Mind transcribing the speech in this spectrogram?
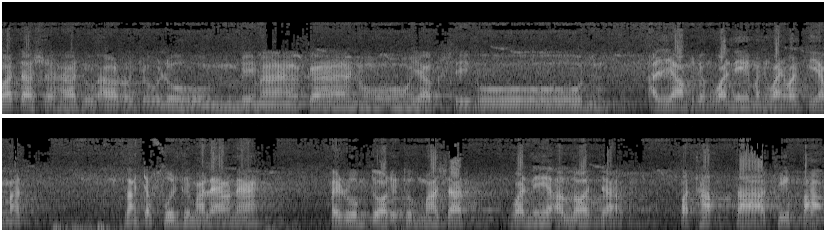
วะตาชฮดูอัรจุลุฮุมบิมากนูยักซิบูนอัลยามถึงวันนี้มาถึงวันวันกิยามัตหลังจากฟื้นขึ้นมาแล้วนะ ไปรวมตัวที่ทุ่งมาชัด วันนี้อัลลอฮ์จะประทับตาที่ปาก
